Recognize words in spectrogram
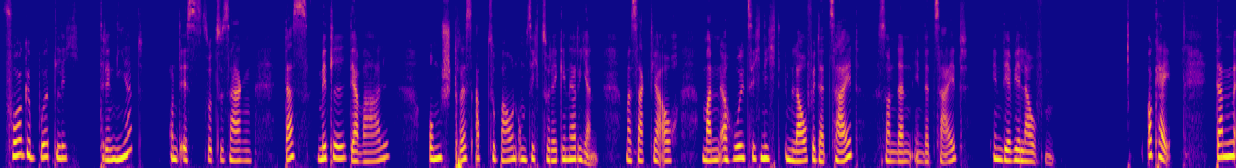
vorgeburtlich trainiert und ist sozusagen das Mittel der Wahl, um Stress abzubauen, um sich zu regenerieren. Man sagt ja auch, man erholt sich nicht im Laufe der Zeit, sondern in der Zeit, in der wir laufen. Okay, dann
